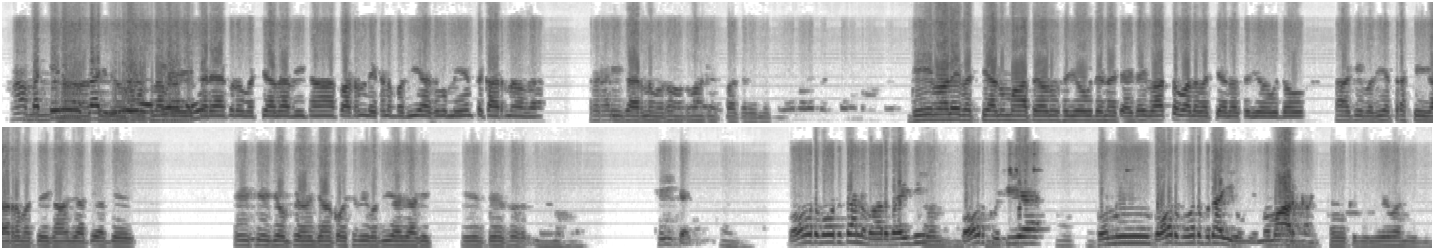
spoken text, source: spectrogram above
ਹਾਂ ਬੱਚੇ ਨੂੰ ਹੌਸਲਾ। ਕਰਿਆ ਕਰੋ ਬੱਚਿਆਂ ਦਾ ਵੀ ਗਾਂ ਪੜ੍ਹਨ ਲਿਖਣ ਵਧੀਆ ਸਗੋਂ ਮਿਹਨਤ ਕਰਨਾ ਹੋਗਾ ਤਰੱਕੀ ਕਰਨ ਵਧਾਉਣ ਕਿਰਪਾ ਕਰੇ। ਗੇਮ ਵਾਲੇ ਬੱਚਿਆਂ ਨੂੰ ਮਾਪਿਆਂ ਨੂੰ ਸਹਿਯੋਗ ਦੇਣਾ ਚਾਹੀਦਾ ਵੱਧ ਤੋਂ ਵੱਧ ਬੱਚਿਆਂ ਦਾ ਸਹਿਯੋਗ ਦਿਓ ਤਾਂ ਕਿ ਵਧੀਆ ਤਰੱਕੀ ਕਰਨ ਬੱਚੇ ਗਾਂ ਜਾ ਕੇ ਅੱਗੇ ਏਸ਼ੀਆ ਚੈਂਪੀਅਨ ਜਾਂ ਕੁਝ ਵੀ ਵਧੀਆ ਜਾ ਕੇ ਖੇਡ ਤੇ ਲੈਣ ਹੋਣ। ਠੀਕ ਹੈ ਜੀ। ਬਹੁਤ ਬਹੁਤ ਧੰਨਵਾਦ ਬਾਈ ਜੀ। ਬਹੁਤ ਖੁਸ਼ੀ ਹੈ। ਤੁਹਾਨੂੰ ਬਹੁਤ ਬਹੁਤ ਵਧਾਈ ਹੋਵੇ ਮੁਬਾਰਕਾਂ ਥੈਂਕ ਜੀ ਮਿਹਰਬਾਨੀ ਜੀ।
